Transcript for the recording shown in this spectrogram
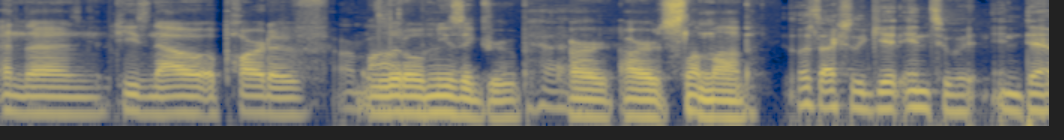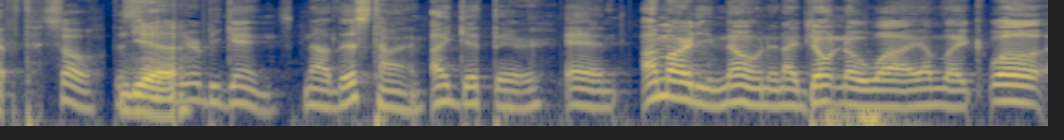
and then he's now a part of Our mob. little music group, Yeah. our our slum mob. Let's actually get into it in depth. So the Yeah. year begins. Now this time I get there and I'm already known and I don't know why. I'm like, well,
